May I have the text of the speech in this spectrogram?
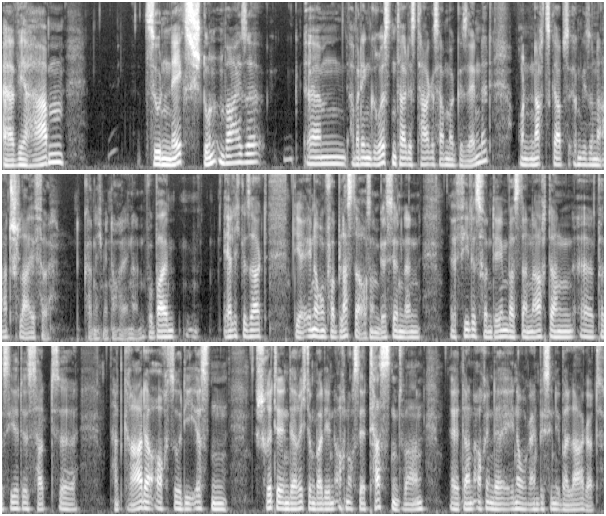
Äh, wir haben zunächst stundenweise ähm, aber den größten Teil des Tages haben wir gesendet und nachts gab es irgendwie so eine Art Schleife kann ich mich noch erinnern. Wobei, ehrlich gesagt, die Erinnerung verblasste auch so ein bisschen, denn äh, vieles von dem, was danach dann äh, passiert ist, hat, äh, hat gerade auch so die ersten Schritte in der Richtung, bei denen auch noch sehr tastend waren, äh, dann auch in der Erinnerung ein bisschen überlagert.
